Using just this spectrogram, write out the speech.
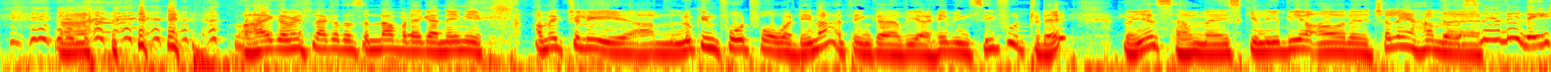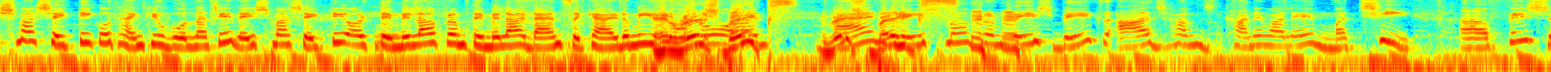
हाई कमिश्नर का तो सुनना पड़ेगा। नहीं नहीं हम actually I am looking forward forward ना I think we are having seafood today तो यस हम इसके लिए भी और चले हम तो उसमें हमें रेशमा शेट्टी को थैंक यू बोलना चाहिए रेशमा शेट्टी और Timila from Timila dance. Resh Reshma from Resh Bakes आज हम खाने वाले हैं मच्छी फ़िश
